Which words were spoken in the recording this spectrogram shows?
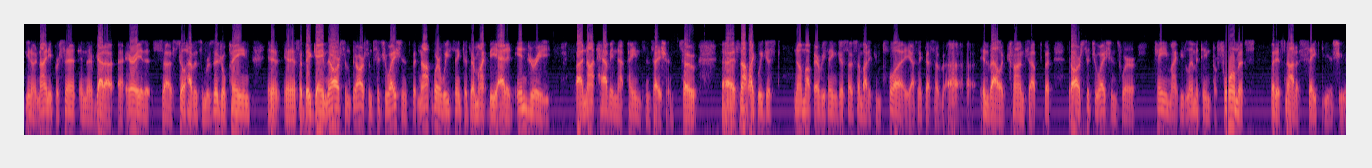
you know 90% and they've got a, a area that's uh, still having some residual pain and, it, and it's a big game. There are some there are some situations, but not where we think that there might be added injury by not having that pain sensation. So uh, it's not like we just numb up everything just so somebody can play. I think that's a, a, invalid concept. But there are situations where pain might be limiting performance, but it's not a safety issue.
